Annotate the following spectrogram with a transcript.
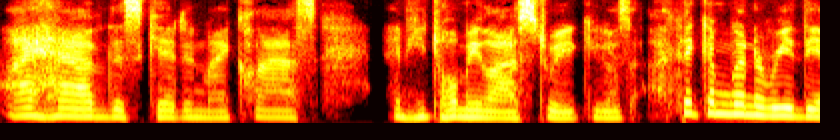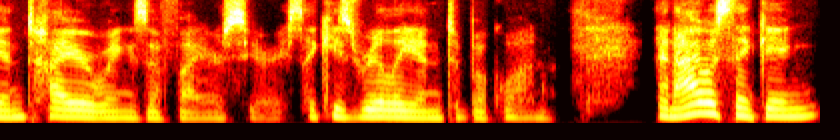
I have this kid in my class, and he told me last week, he goes, I think I'm going to read the entire Wings of Fire series. Like he's really into book one. And I was thinking,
